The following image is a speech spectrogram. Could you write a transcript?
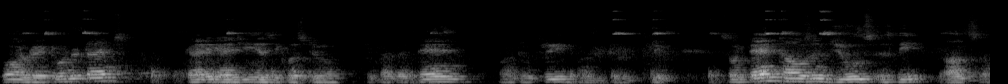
400, 200 times. Kinetic energy is equals to 2 5 10, 1, 2, 3, 1, 2, 3. So 10,000 joules is the answer.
